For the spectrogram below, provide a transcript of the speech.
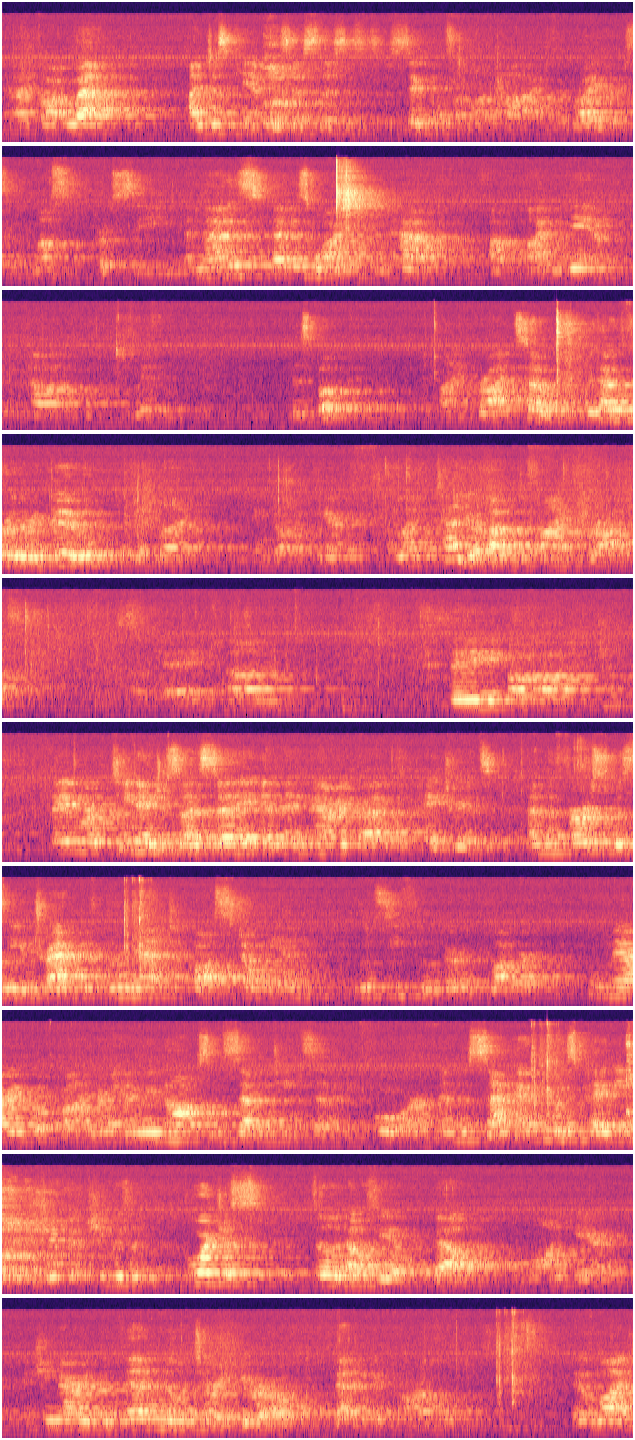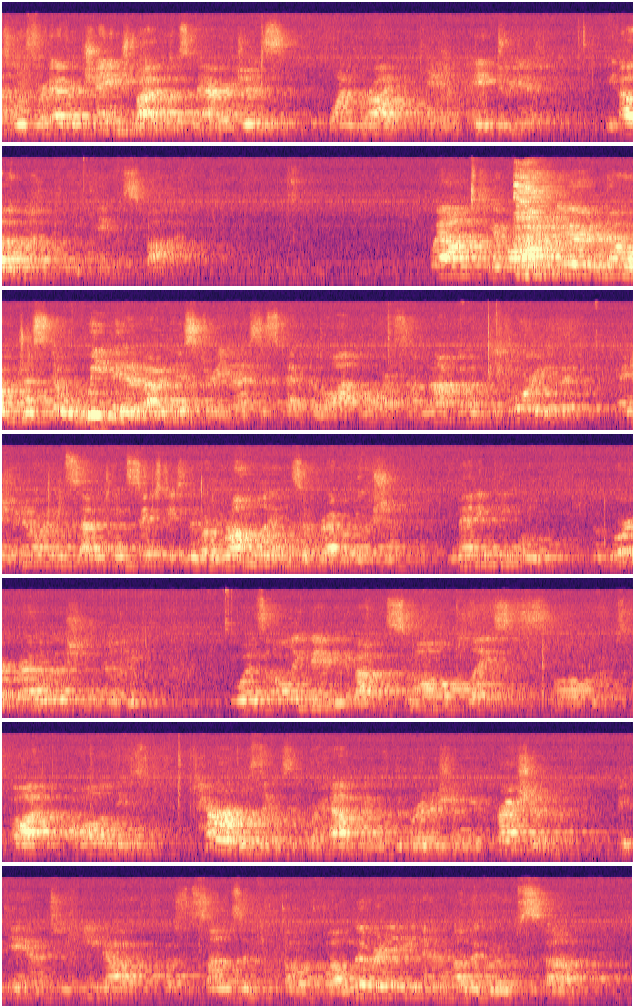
And I thought, well, I just can't resist this. The signals are on high. The writers must proceed. And that is, that is why and how um, I began um, with this book, Defiant Bride. So without further ado, get my thing going here, I'd like to tell you about Defiant Brides. Okay. Um, they, uh, they were teenagers, I say, and they married radical patriots. And the first was the attractive brunette Bostonian, Lucy Fluker, Flucker, who married bookbinder Henry Knox in 1774. And the second was Peggy Shippen. She was a gorgeous Philadelphia belle, blonde hair, and she married the then military hero Benedict Arnold. Their lives were forever changed by those marriages. One bride became a patriot, the other one. Well, you're all here and know just a wee bit about history, and I suspect a lot more, so I'm not going to bore you, but as you know, in the 1760s, there were rumblings of revolution. Many people, the word revolution really was only bandied about in small places, small groups, but all of these terrible things that were happening with the British and the oppression began to heat up. Of course, the Sons of, of uh, Liberty and other groups, uh,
